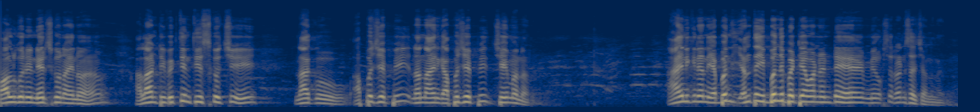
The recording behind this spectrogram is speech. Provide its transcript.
పాల్గొని నేర్చుకుని ఆయన. అలాంటి వ్యక్తిని తీసుకొచ్చి నాకు అప్పచెప్పి నన్ను ఆయనకి అప్పచెప్పి చేయమన్నారు. ఆయనకి నేను ఇబ్బంది ఎంత ఇబ్బంది పెట్టేవాడినంటే మీరు ఒకసారి రండి సత్యానంద్ నేను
